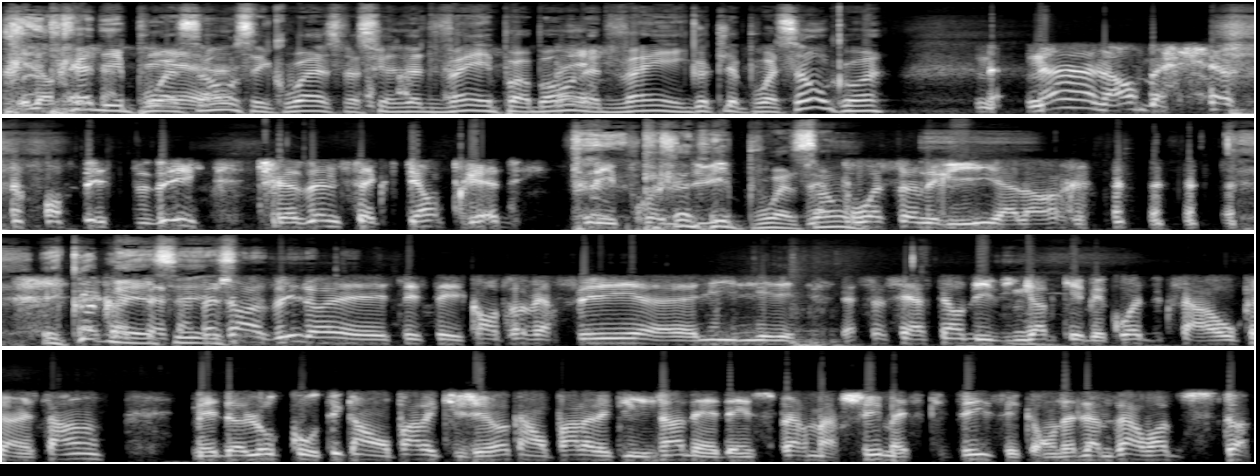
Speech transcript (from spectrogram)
près des poissons, c'est quoi? C'est parce que notre vin est pas bon, ben notre vin, il goûte le poisson, quoi? Non, non. Ben, on a décidé qu'ils faisaient une section près des produits des poissons. Poissonnerie. Alors, écoute, mais ça, fait jaser là, c'est controversé. Euh, L'association des vignobles québécois dit que ça n'a aucun sens. Mais de l'autre côté, quand on parle avec IGA, quand on parle avec les gens d'un supermarché, mais ce qu'ils disent, c'est qu'on a de la misère à avoir du stock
